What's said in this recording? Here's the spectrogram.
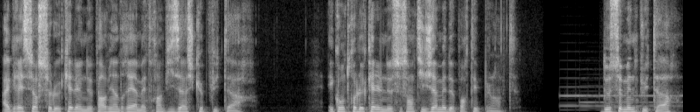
Agresseur sur lequel elle ne parviendrait à mettre un visage que plus tard, et contre lequel elle ne se sentit jamais de porter plainte. Deux semaines plus tard,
